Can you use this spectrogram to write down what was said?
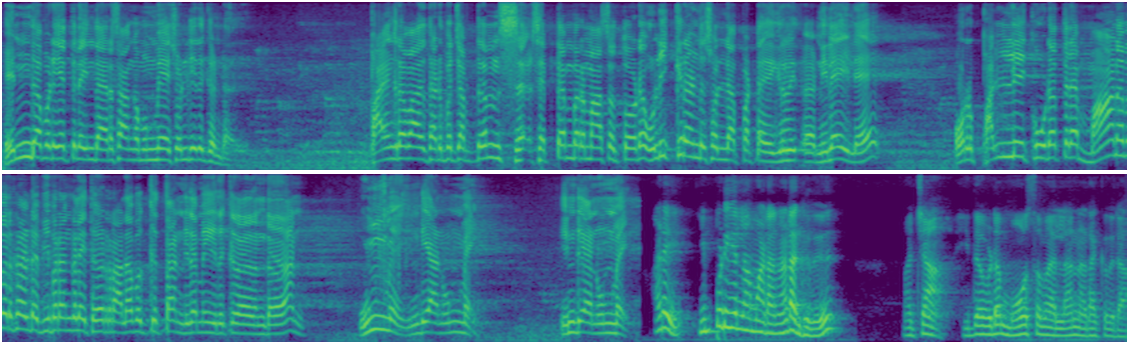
எந்த விடயத்தில் இந்த அரசாங்கம் உண்மையை சொல்லியிருக்கின்றது? பயங்கரவாத தடுப்பு சட்டம் செ- செப்டம்பர் மாதத்தோட ஒழிக்கிறண்டு சொல்லப்பட்ட இரு- நிலையிலே ஒரு பள்ளிக்கூடத்தில் மாணவர்களோட விவரங்களை தேடுற அளவுக்கு தான் நிலைமை இருக்கிறது என்றுதான் உண்மை. இந்தியான் உண்மை. இந்தியான் உண்மை. அடே இப்படி எல்லாமாடா நடக்குது? மச்சான் இதை விட மோசமாக எல்லாம் நடக்குதுடா.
